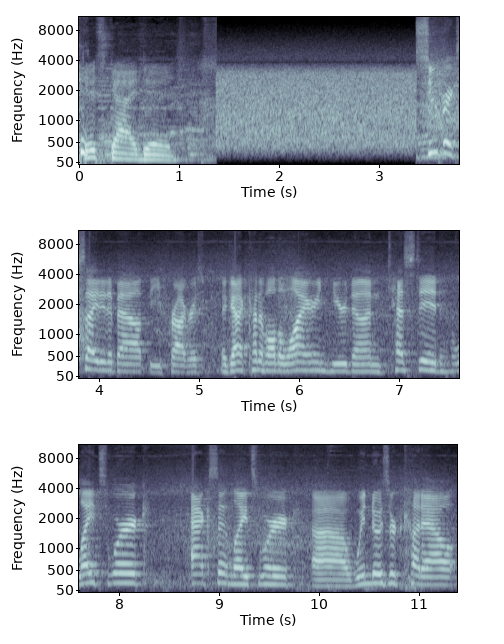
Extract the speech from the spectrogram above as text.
This guy did. Super excited about the progress. I got kind of all the wiring here done, tested, lights work, accent lights work, uh, windows are cut out,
